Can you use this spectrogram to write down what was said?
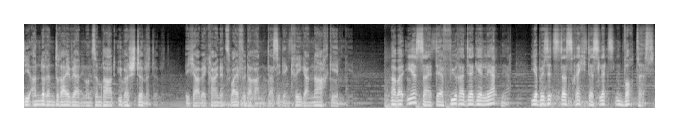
die anderen drei werden uns im Rat überstimmen. Ich habe keine Zweifel daran, dass sie den Kriegern nachgeben. Aber ihr seid der Führer der Gelehrten. Ihr besitzt das Recht des letzten Wortes.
